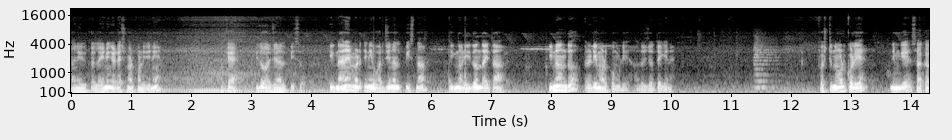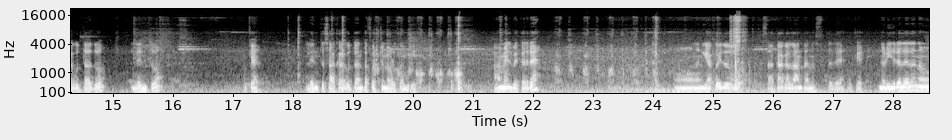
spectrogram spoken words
ನಾನು ಇದಕ್ಕೆ ಲೈನಿಂಗ್ ಅಟ್ಯಾಚ್ ಮಾಡ್ಕೊಂಡಿದ್ದೀನಿ. ಓಕೆ ಇದು ಒರಿಜಿನಲ್ ಪೀಸು ಈಗ ನಾನೇನು ಮಾಡ್ತೀನಿ ಒರಿಜಿನಲ್ ಪೀಸ್ನ ಈಗ ನೋಡಿ, ಇದೊಂದು ಆಯಿತಾ? ಇನ್ನೊಂದು ರೆಡಿ ಮಾಡ್ಕೊಂಬಿಡಿ, ಅದ್ರ ಜೊತೆಗೇನೆ. ಫಸ್ಟ್ ನೋಡ್ಕೊಳ್ಳಿ, ನಿಮಗೆ ಸಾಕಾಗುತ್ತಾ ಅದು? ಲೆಂತು ಓಕೆ ಲೆಂತ್ ಸಾಕಾಗುತ್ತಾ ಅಂತ ಫಸ್ಟ್ ನೋಡ್ಕೊಂಬಿಡಿ. ಆಮೇಲೆ ಬೇಕಾದರೆ ನನಗೆ ಯಾಕೋ ಇದು ಸಾಕಾಗಲ್ಲ ಅಂತ ಅನ್ನಿಸ್ತದೆ ಓಕೆ ನೋಡಿ, ಇದರಲ್ಲೆಲ್ಲ ನಾವು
